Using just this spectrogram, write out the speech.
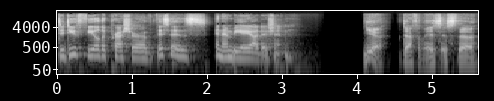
Did you feel the pressure of this is an NBA audition? Yeah, definitely. It's it's the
